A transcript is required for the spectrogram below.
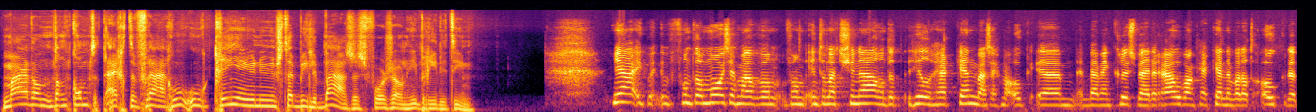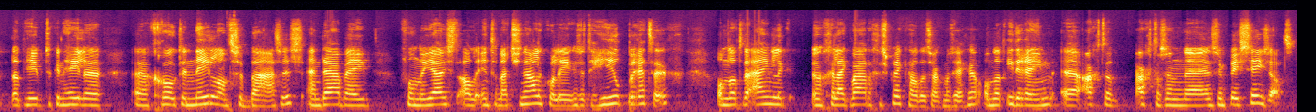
Maar dan, dan komt het echt de vraag: hoe, hoe creëer je nu een stabiele basis voor zo'n hybride team? Ja, ik, vond het wel mooi zeg maar, van, van internationaal, want dat heel herkenbaar. Zeg maar, ook um, bij mijn klus bij de Rouwbank herkennen we dat ook. Dat, dat heeft natuurlijk een hele uh, grote Nederlandse basis. En daarbij vonden juist alle internationale collega's het heel prettig. Omdat we eindelijk een gelijkwaardig gesprek hadden, zou ik maar zeggen. Omdat iedereen uh, achter, achter zijn, uh, zijn PC zat.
